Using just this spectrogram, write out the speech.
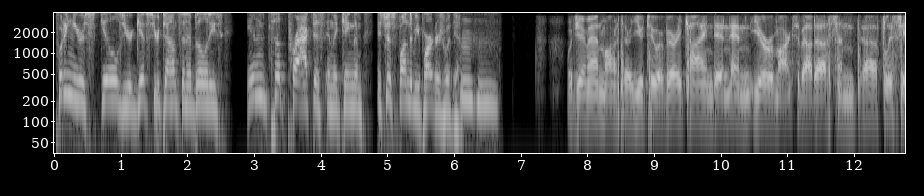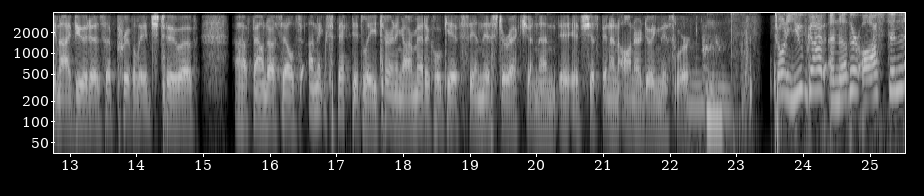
putting your skills, your gifts, your talents, and abilities into practice in the kingdom. It's just fun to be partners with you. Mm-hmm. Well, Jim and Martha, you two are very kind in, in your remarks about us, and uh, Felicity and I view it as a privilege to have uh, found ourselves unexpectedly turning our medical gifts in this direction, and it, it's just been an honor doing this work. Mm-hmm. Tony, you've got another Austin,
